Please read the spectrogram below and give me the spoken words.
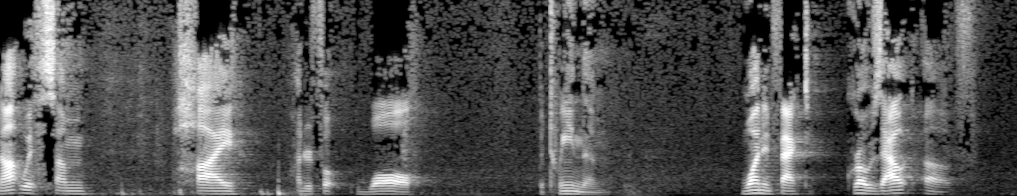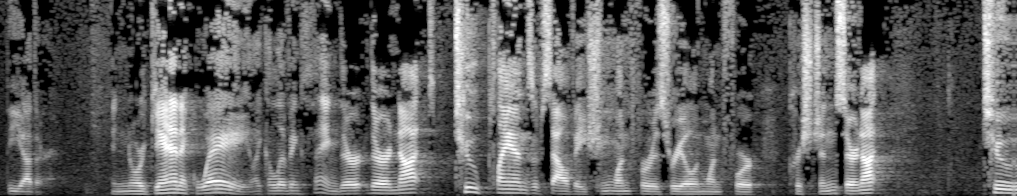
not with some high 100 foot wall between them. One, in fact, grows out of the other in an organic way, like a living thing. There, there are not two plans of salvation, one for Israel and one for Christians. There are not two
